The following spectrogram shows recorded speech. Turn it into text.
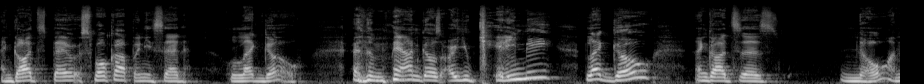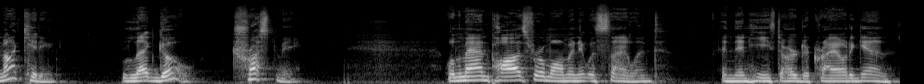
And God sp- spoke up and he said, Let go. And the man goes, Are you kidding me? Let go? And God says, No, I'm not kidding. Let go. Trust me. Well, the man paused for a moment. It was silent. And then he started to cry out again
